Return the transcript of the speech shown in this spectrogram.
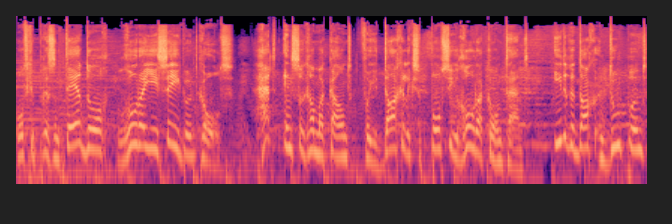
wordt gepresenteerd door RodaJC.goals. Het Instagram-account voor je dagelijkse portie Roda-content. Iedere dag een doelpunt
